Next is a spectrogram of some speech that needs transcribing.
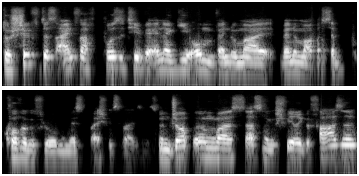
du shiftest einfach positive Energie um, wenn du mal, wenn du mal aus der Kurve geflogen bist, beispielsweise. Ist mit dem Job irgendwas, hast eine schwierige Phase.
